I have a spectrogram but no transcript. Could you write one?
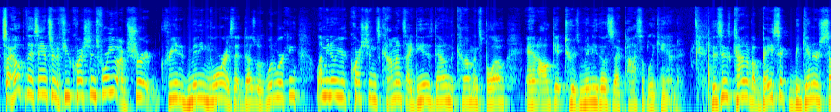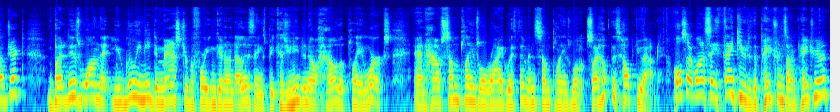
So I hope this answered a few questions for you. I'm sure it created many more as that does with woodworking. Let me know your questions, comments, ideas down in the comments below, and I'll get to as many of those as I possibly can. This is kind of a basic beginner subject, but it is one that you really need to master before you can get on to other things because you need to know how the plane works and how some planes will ride with them and some planes won't. So I hope this helped you out. Also, I want to say thank you to the patrons on Patreon.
